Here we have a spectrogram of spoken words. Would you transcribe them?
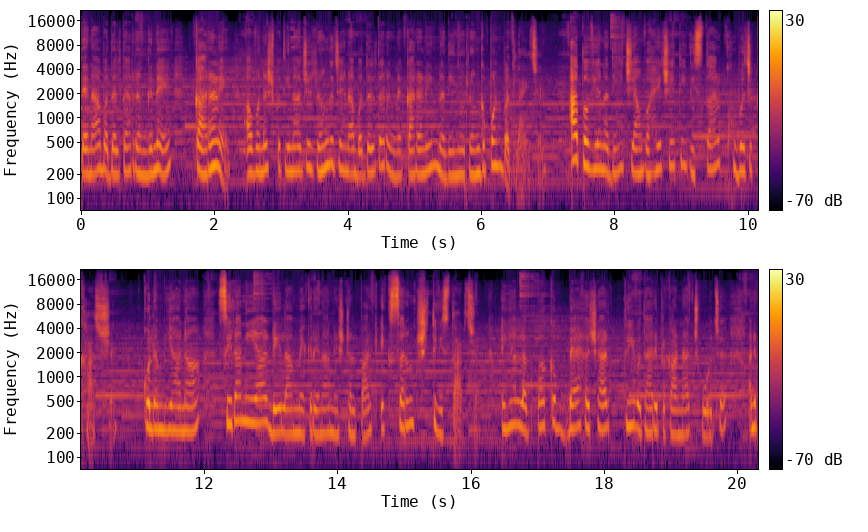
તેના બદલતા રંગને કારણે આ વનસ્પતિના જે રંગ છે, એના બદલતા રંગને કારણે નદીનો રંગ પણ બદલાય છે. આ ભવ્ય નદી જ્યાં વહે છે તે વિસ્તાર ખૂબ જ ખાસ છે. કોલંબિયાના સિરાનિયા ડેલા મેકરેના નેશનલ પાર્ક એક સંરક્ષિત વિસ્તાર છે. અહીંયા લગભગ બે હજારથી વધારે પ્રકારના છોડ છે અને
